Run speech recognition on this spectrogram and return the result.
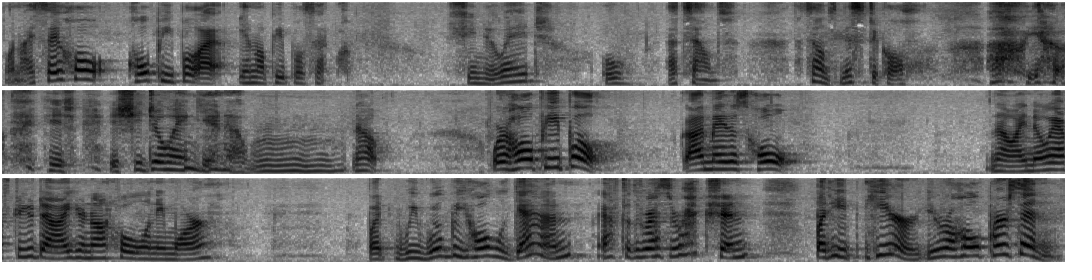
when I say whole whole people, I, you know, people say, "She New Age? Oh, that sounds that sounds mystical. Oh, you know, is, is she doing? You know, mm, no. We're whole people. God made us whole. Now I know after you die, you're not whole anymore. but we will be whole again after the resurrection. But he, here, you're a whole person.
